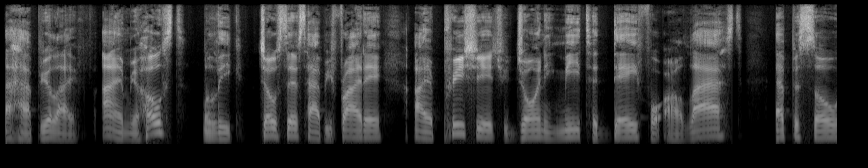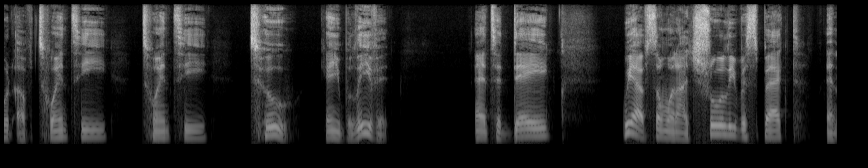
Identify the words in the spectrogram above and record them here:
a happier life. I am your host, Malikee Josephs. Happy Friday. I appreciate you joining me today for our last episode of 2022. Can you believe it? And today, we have someone I truly respect and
